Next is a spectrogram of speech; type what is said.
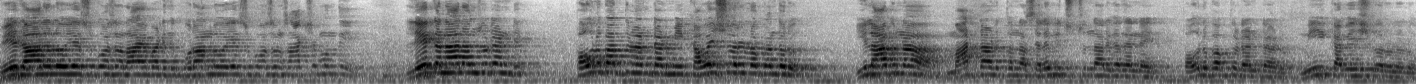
వేదాలలో యేసు కోసం రాయబడింది. పురాణంలో యేసు కోసం సాక్ష్యం ఉంది. లేఖనాలను చూడండి. పౌరు భక్తుడు అంటాడు మీ కవైశ్వరులో కొందరు ఇలాగున మాట్లాడుతున్న సెలవిచ్చుచున్నారు కదండి. పౌరు భక్తుడు అంటాడు మీ కవేశ్వరులలో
